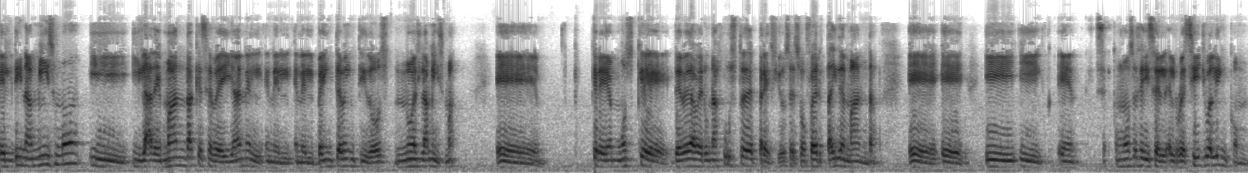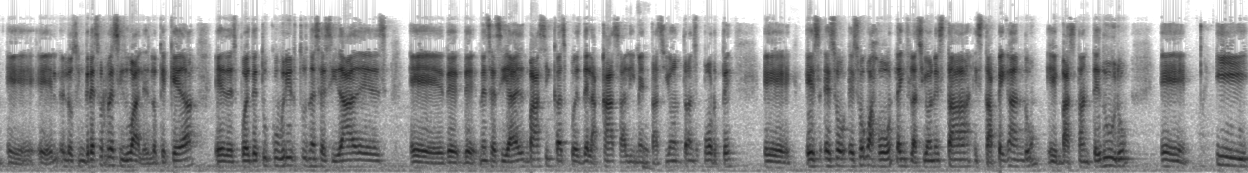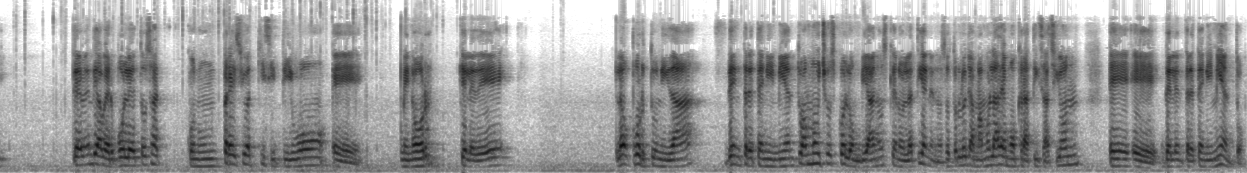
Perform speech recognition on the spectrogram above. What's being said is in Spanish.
el dinamismo y, la demanda que se veía en el, en el, en el 2022 no es la misma. Eh, creemos que debe de haber un ajuste de precios, es oferta y demanda. Eh, eh, y, y ¿cómo se dice? El, residual income, los ingresos residuales, lo que queda después de tú cubrir tus necesidades, de, necesidades básicas, pues de la casa, alimentación, transporte, eh, es, eso, eso bajó, la inflación está, está pegando eh, bastante duro eh, y deben de haber boletos con un precio adquisitivo menor que le dé la oportunidad de entretenimiento a muchos colombianos que no la tienen. Nosotros lo llamamos la democratización del entretenimiento.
